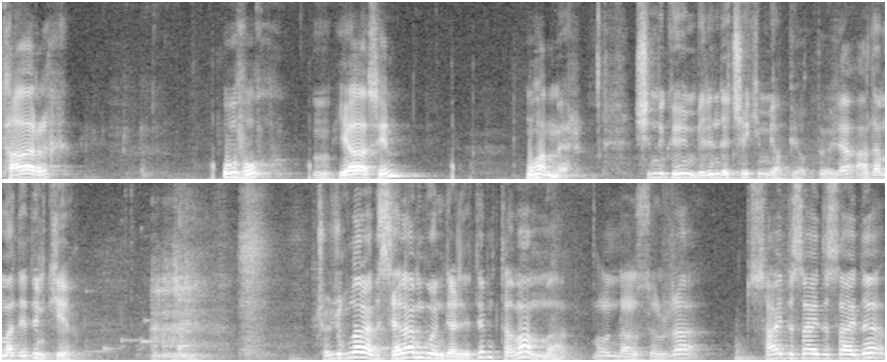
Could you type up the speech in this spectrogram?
Tarık, Ufuk, Hı. Yasin, Muhammed. Şimdi köyün birinde çekim yapıyor böyle. Adama dedim ki çocuklara bir selam gönder dedim. Tamam mı? Ondan sonra saydı saydı saydı.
